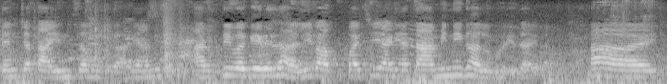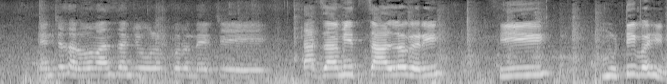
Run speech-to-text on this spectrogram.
त्यांच्या ताईंचा मुलगा. आणि आम्ही आरती वगैरे झाली बाप्पाची आणि आता आम्ही निघालो घरी जायला. हाय यांच्या सर्व माणसांची ओळख करून द्यायची. आज आम्ही चाललो घरी. ही मोठी बहीण.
